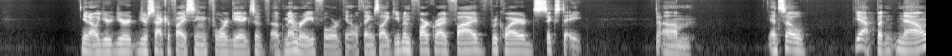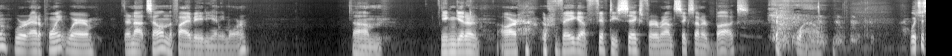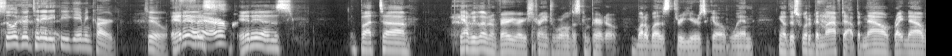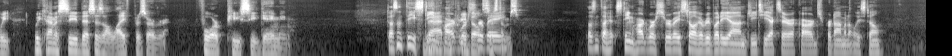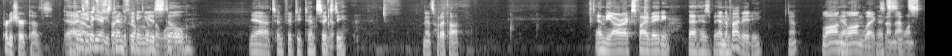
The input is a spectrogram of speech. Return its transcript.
you know, you're you're you're sacrificing four gigs of, of memory for you know things like even Far Cry Five required six to eight. Yeah. Um, and so, yeah, but now we're at a point where they're not selling the 580 anymore. Um, you can get a our Vega 56 for around 600 bucks. Wow. Which is still a good 1080p gaming card, too. It is. Fair. It is. But uh, yeah, we live in a very, very strange world as compared to what it was three years ago when you know this would have been laughed at. But now, right now, we we kind of see this as a life preserver for PC gaming. Doesn't the Steam That hardware pre-built survey doesn't the Steam hardware survey still have everybody on GTX era cards predominantly still? Pretty sure it does. Uh, 1060 GTX is like the king 1050 of is the still world. Yeah 1050 1060 That's what I thought. and the RX 580 that has been And the 580. Yep. Long, Yep. long legs That's- on that one. that's-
